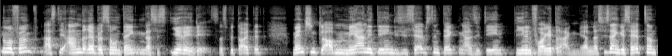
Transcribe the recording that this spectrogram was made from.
Nummer 5, lass die andere Person denken, dass es ihre Idee ist. Das bedeutet, Menschen glauben mehr an Ideen, die sie selbst entdecken, als Ideen, die ihnen vorgetragen werden. Das ist ein Gesetz und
